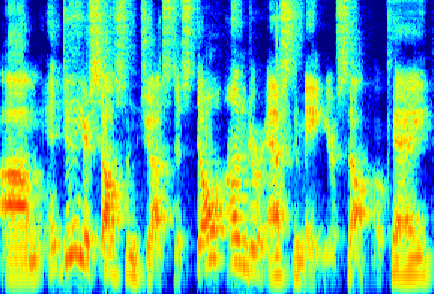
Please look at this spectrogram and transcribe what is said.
um, and do yourself some justice. Don't underestimate yourself. Okay,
